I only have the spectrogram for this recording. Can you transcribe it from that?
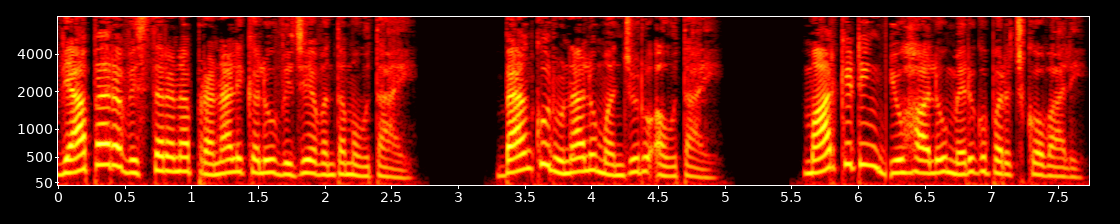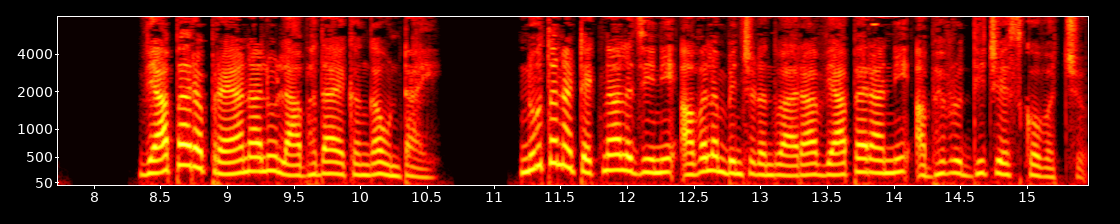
వ్యాపార విస్తరణ ప్రణాళికలు విజయవంతమవుతాయి. బ్యాంకు రుణాలు మంజూరు అవుతాయి. మార్కెటింగ్ వ్యూహాలు మెరుగుపరుచుకోవాలి. వ్యాపార ప్రయాణాలు లాభదాయకంగా ఉంటాయి. నూతన టెక్నాలజీని అవలంబించడం ద్వారా వ్యాపారాన్ని అభివృద్ధి చేసుకోవచ్చు.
